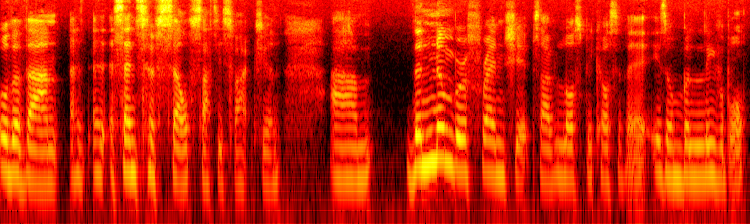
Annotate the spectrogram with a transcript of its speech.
other than a, a sense of self satisfaction. Um, the number of friendships I've lost because of it is unbelievable.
